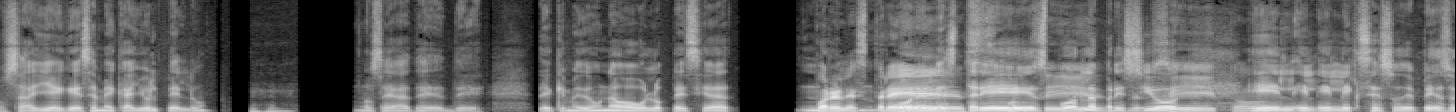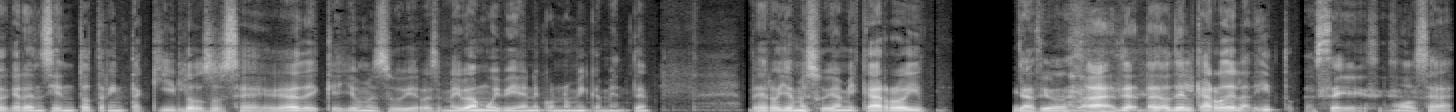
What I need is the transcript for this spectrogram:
o sea, llegué, se me cayó el pelo. O sea, de, de, de, que me dio una alopecia. Por el estrés. Por el estrés, por, la presión, el, el, el, exceso de peso, que eran 130 kilos. O sea, era de que yo me subía, o sea, me iba muy bien económicamente, pero yo me subía a mi carro y. Ya ah, del carro de ladito. Sí, sí, O sea,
